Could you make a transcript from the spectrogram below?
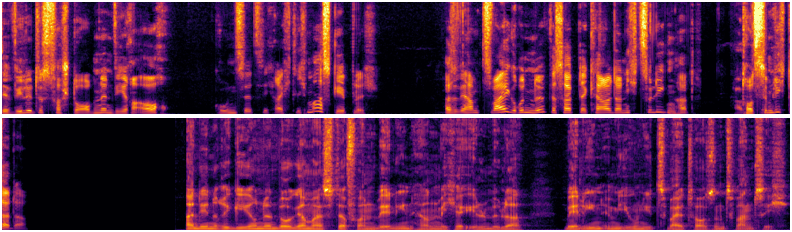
Der Wille des Verstorbenen wäre auch grundsätzlich rechtlich maßgeblich. Also wir haben zwei Gründe, weshalb der Kerl da nicht zu liegen hat. Trotzdem liegt er da. An den regierenden Bürgermeister von Berlin, Herrn Michael Müller, Berlin im Juni 2020.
